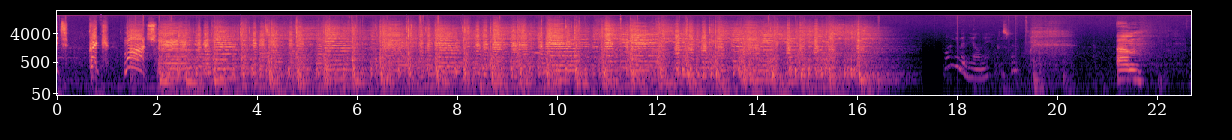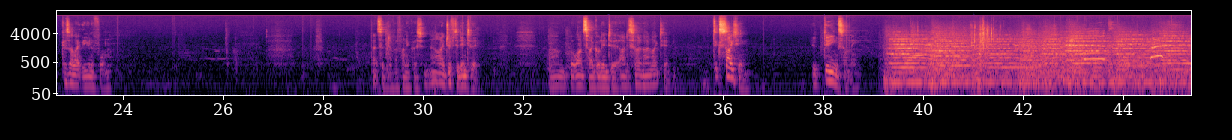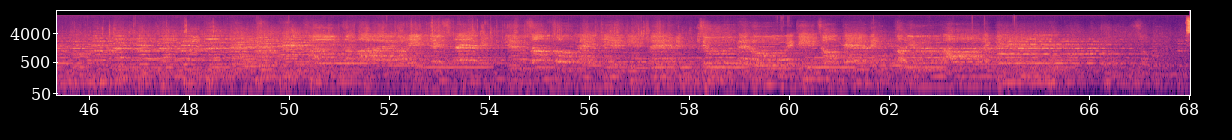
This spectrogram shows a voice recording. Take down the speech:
Right! Quick! March! Why are you in the army, Crispin? Um, because I like the uniform. That's a bit of a funny question. No, I drifted into it. Um, but once I got into it, I decided I liked it. It's exciting. You're doing something.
